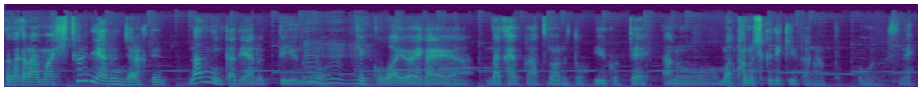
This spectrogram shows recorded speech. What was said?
だからまあ一人でやるんじゃなくて何人かでやるっていうのも結構ワイワイガヤが仲良く集まるということで、あのまあ、楽しくできるかなと思いますね。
